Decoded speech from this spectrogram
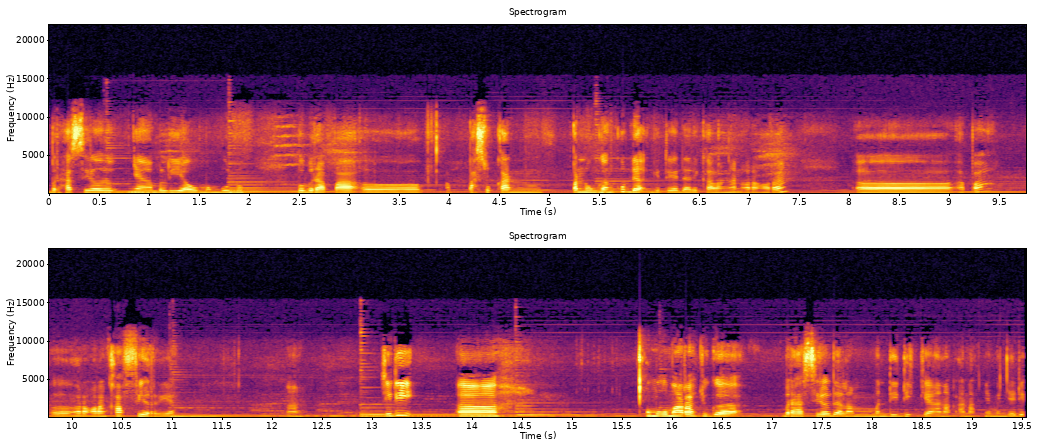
berhasilnya beliau membunuh beberapa uh, pasukan penunggang kuda gitu ya dari kalangan orang-orang apa orang-orang uh, kafir ya. Nah, jadi uh, Ummu Umarah juga berhasil dalam mendidik ya anak-anaknya menjadi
